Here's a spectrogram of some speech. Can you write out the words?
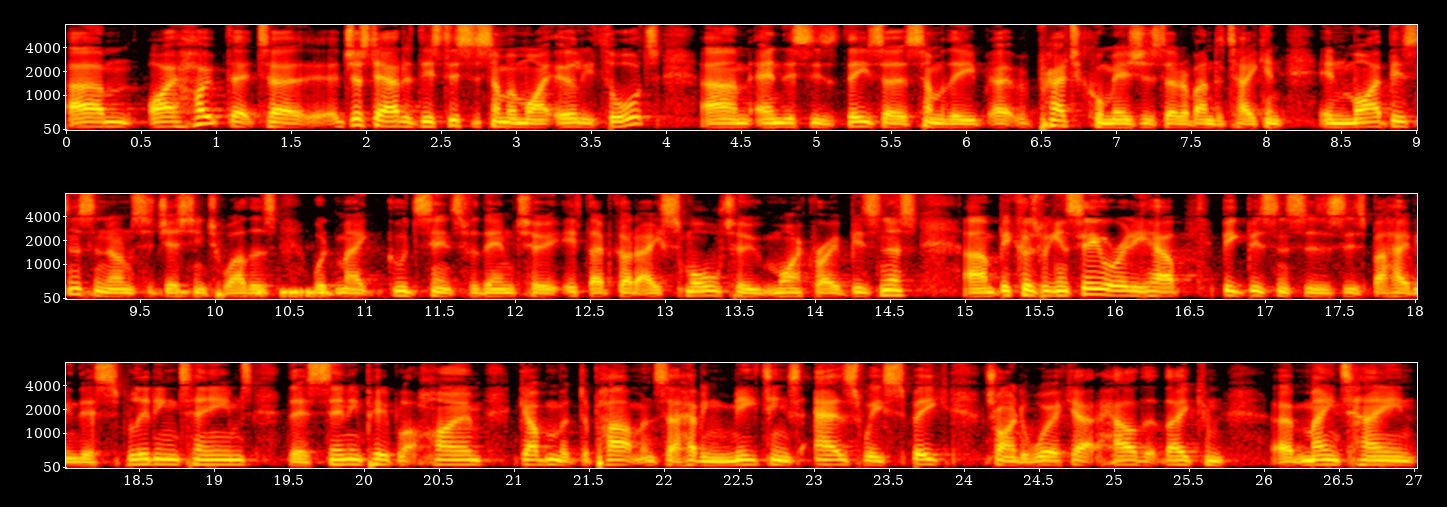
Um, I hope that uh, just out of this, this is some of my early thoughts, um, and this is these are some of the uh, practical measures that I've undertaken in my business, and I'm suggesting to others would make good sense for them to, if they've got a small to micro business, um, because we can see already how big businesses is behaving. They're splitting teams, they're sending people at home. Government departments are having meetings we speak, trying to work out how that they can uh, maintain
